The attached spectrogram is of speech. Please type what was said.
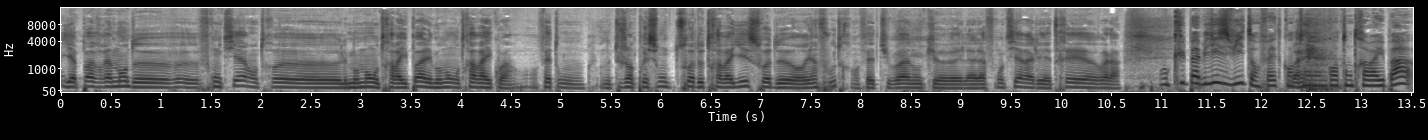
y a pas vraiment de euh, frontière entre euh, les moments où on travaille pas et les moments où on travaille. Quoi. En fait, on, on a toujours l'impression soit de travailler, soit de rien foutre, en fait, tu vois. Donc euh, la, la frontière, elle est très. euh, voilà. On culpabilise vite en fait quand, Ouais. on, quand on travaille pas,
